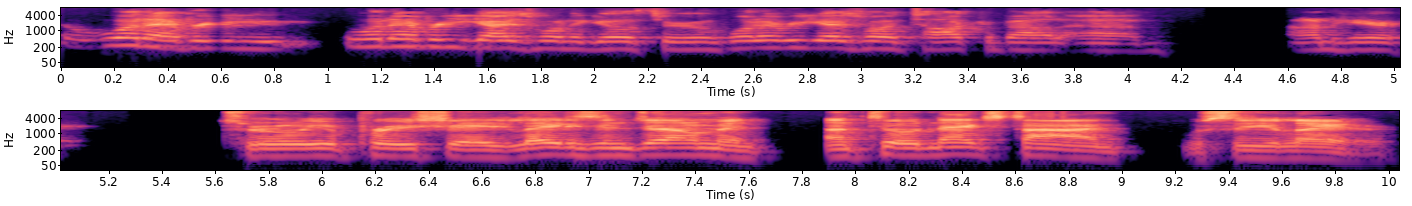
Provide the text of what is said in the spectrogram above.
whatever you whatever you guys want to go through, whatever you guys want to talk about, um, I'm here. Truly appreciate it. Ladies and gentlemen, until next time, we'll see you later.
